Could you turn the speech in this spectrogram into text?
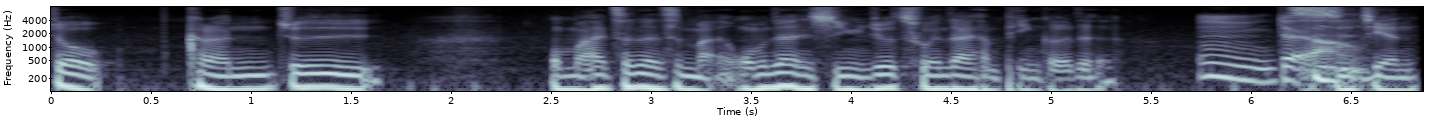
就可能就是我们还真的是蛮，我们真的很幸运，就出现在很平和的，嗯，对啊，时间，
